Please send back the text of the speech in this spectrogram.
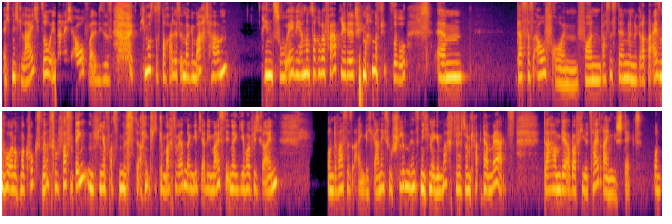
echt nicht leicht, so innerlich auch, weil dieses, ich muss das doch alles immer gemacht haben, hinzu, ey, wir haben uns darüber verabredet, wir machen das jetzt so. Ähm, dass das Aufräumen von, was ist denn, wenn du gerade bei Eisenhower nochmal guckst, ne, so was denken wir, was müsste eigentlich gemacht werden, dann geht ja die meiste Energie häufig rein. Und was ist eigentlich gar nicht so schlimm, wenn es nicht mehr gemacht wird und keiner merkt's. Da haben wir aber viel Zeit reingesteckt. Und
